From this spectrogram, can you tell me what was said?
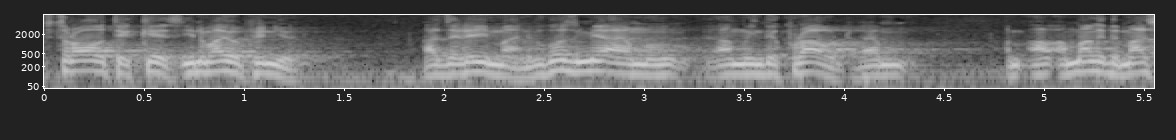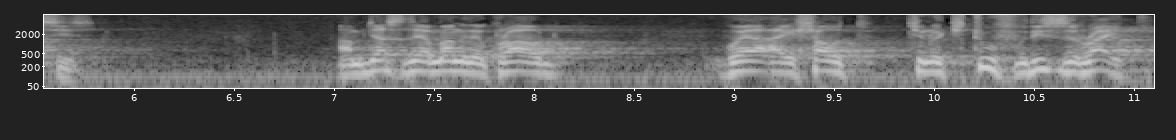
throw out a case, in my opinion, as a layman, because me, I'm, I'm in the crowd, I'm, I'm among the masses. I'm just there among the crowd where I shout, Kino Kitufu, this is right.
